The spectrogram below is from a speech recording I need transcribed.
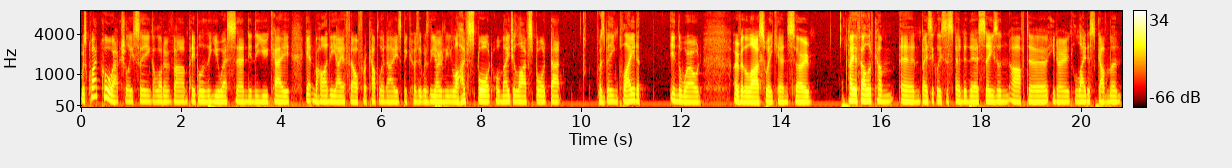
was quite cool actually seeing a lot of um, people in the US and in the UK getting behind the AFL for a couple of days because it was the only live sport or major live sport that was being played at, in the world over the last weekend. So AFL have come and basically suspended their season after you know latest government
